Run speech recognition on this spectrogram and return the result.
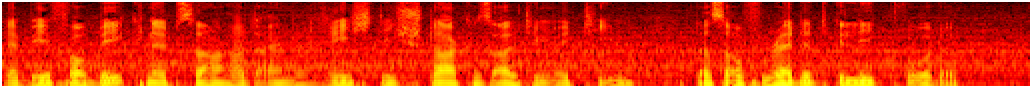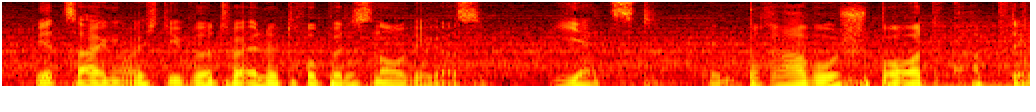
Der BVB-Knipser hat ein richtig starkes Ultimate-Team, das auf Reddit geleakt wurde. Wir zeigen euch die virtuelle Truppe des Norwegers. Jetzt im Bravo Sport Update.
